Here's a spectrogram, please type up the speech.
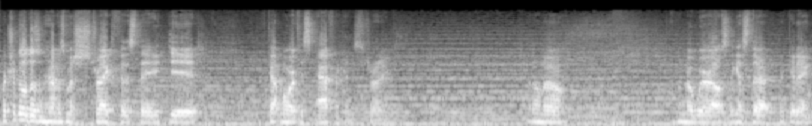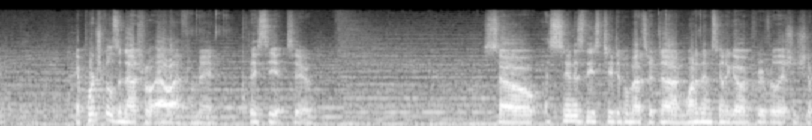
Portugal doesn't have as much strength as they did got more of this African strength. I don't know. I don't know where else. I guess they're, they're getting... Yeah, Portugal's a natural ally for me. They see it too. So, as soon as these two diplomats are done, one of them's going to go improve relationship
